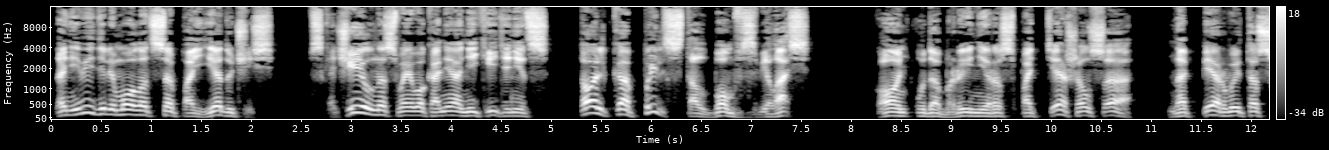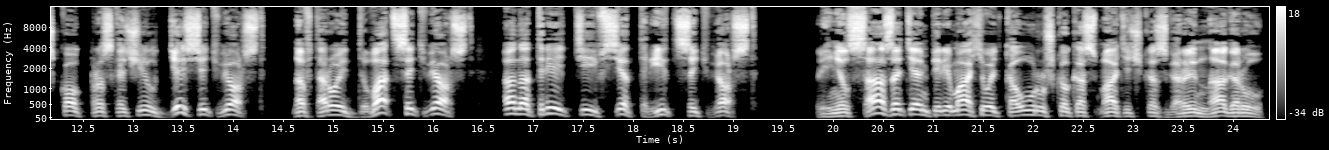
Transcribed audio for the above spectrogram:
да не видели молодца поедучись. Вскочил на своего коня Никитинец, только пыль столбом взвелась. Конь у Добрыни распотешился, на первый тоскок проскочил десять верст, на второй — двадцать верст, а на третий — все тридцать верст. Принялся затем перемахивать Каурушка-косматичка с горы на гору.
